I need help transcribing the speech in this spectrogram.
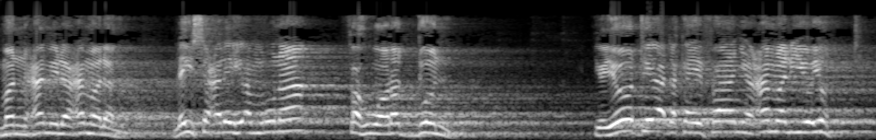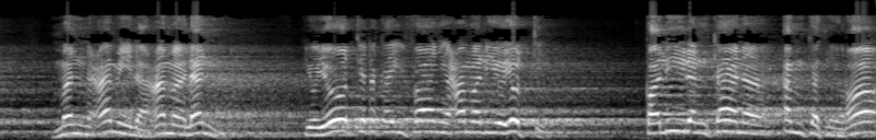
man amila amalan laysa alayhi amruna fahuwa raddun yoyote atakayefanya amali yoyote man amila amalan yoyote atakayefanya amali yoyote qalilan kana am kathira.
